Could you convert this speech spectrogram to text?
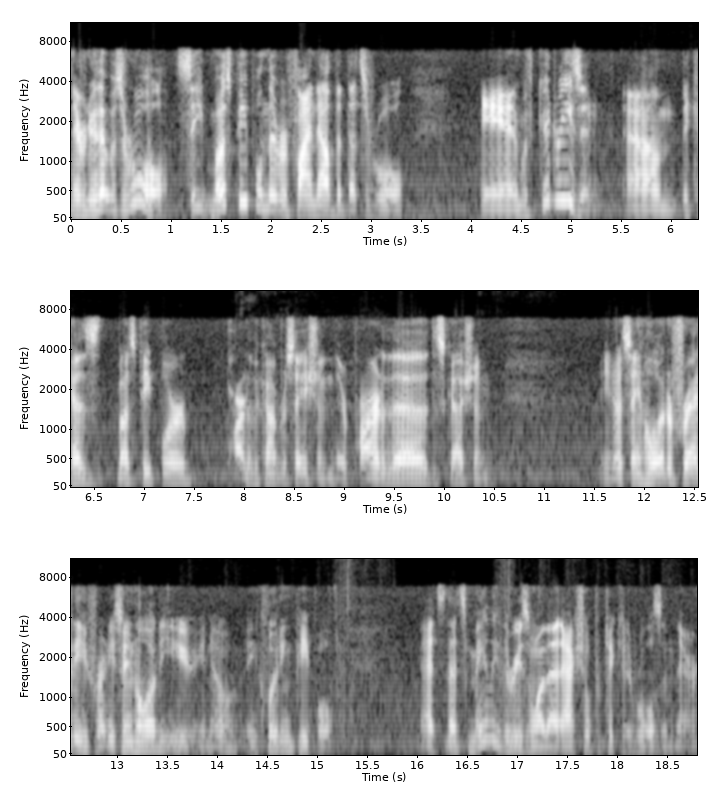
Never knew that was a rule. See, most people never find out that that's a rule, and with good reason, um, because most people are part of the conversation. They're part of the discussion. You know, saying hello to Freddy, Freddy saying hello to you. You know, including people. That's that's mainly the reason why that actual particular rule is in there.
